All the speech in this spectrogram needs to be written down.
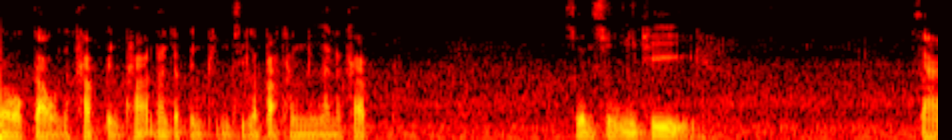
รอเก่านะครับ เป็นพระน่าจะเป็นพิมพ์ศิลปะทางเหนือนะครับ ส่วนสูงอยู่ที่ สาม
